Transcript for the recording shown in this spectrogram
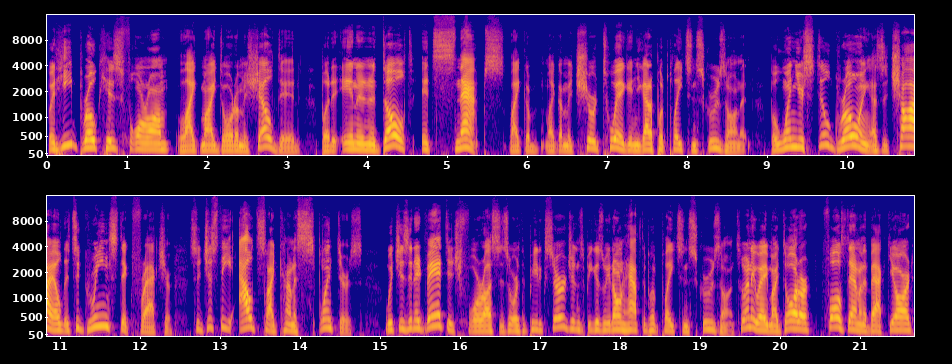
But he broke his forearm like my daughter Michelle did. But in an adult, it snaps like a like a mature twig, and you got to put plates and screws on it. But when you're still growing as a child, it's a green stick fracture. So just the outside kind of splinters which is an advantage for us as orthopedic surgeons because we don't have to put plates and screws on. So, anyway, my daughter falls down in the backyard.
